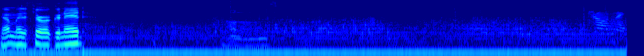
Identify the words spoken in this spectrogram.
You want me to throw a grenade? Hold on. let me see. Drone ready.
